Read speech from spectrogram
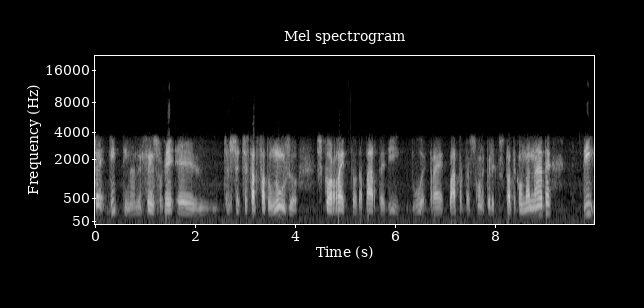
sé vittima, nel senso che eh, c'è stato fatto un uso scorretto da parte di due, tre, quattro persone, quelle che sono state condannate, di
